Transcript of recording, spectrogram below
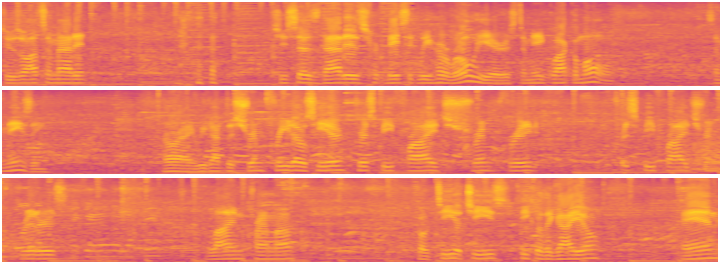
she was awesome at it. she says that is her, basically her role here is to make guacamole. It's amazing. All right, we got the shrimp Fritos here, crispy fried shrimp frit, crispy fried shrimp fritters, lime crema, cotija cheese, pico de gallo, and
